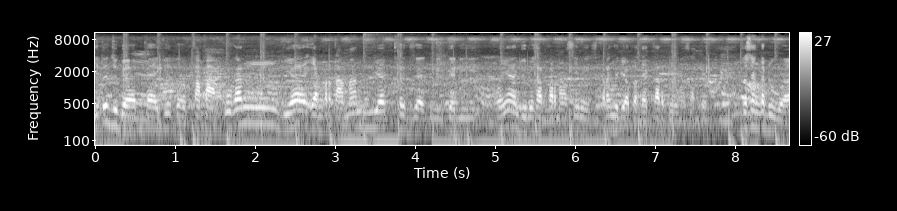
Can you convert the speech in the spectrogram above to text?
itu juga kayak gitu. Kakakku kan dia yang pertama dia kerja di jadi pokoknya jurusan farmasi nih. Sekarang jadi apoteker di rumah sakit. Terus yang kedua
